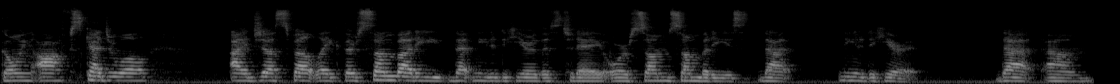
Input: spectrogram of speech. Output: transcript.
going off schedule. I just felt like there's somebody that needed to hear this today, or some somebodies that needed to hear it. That um,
